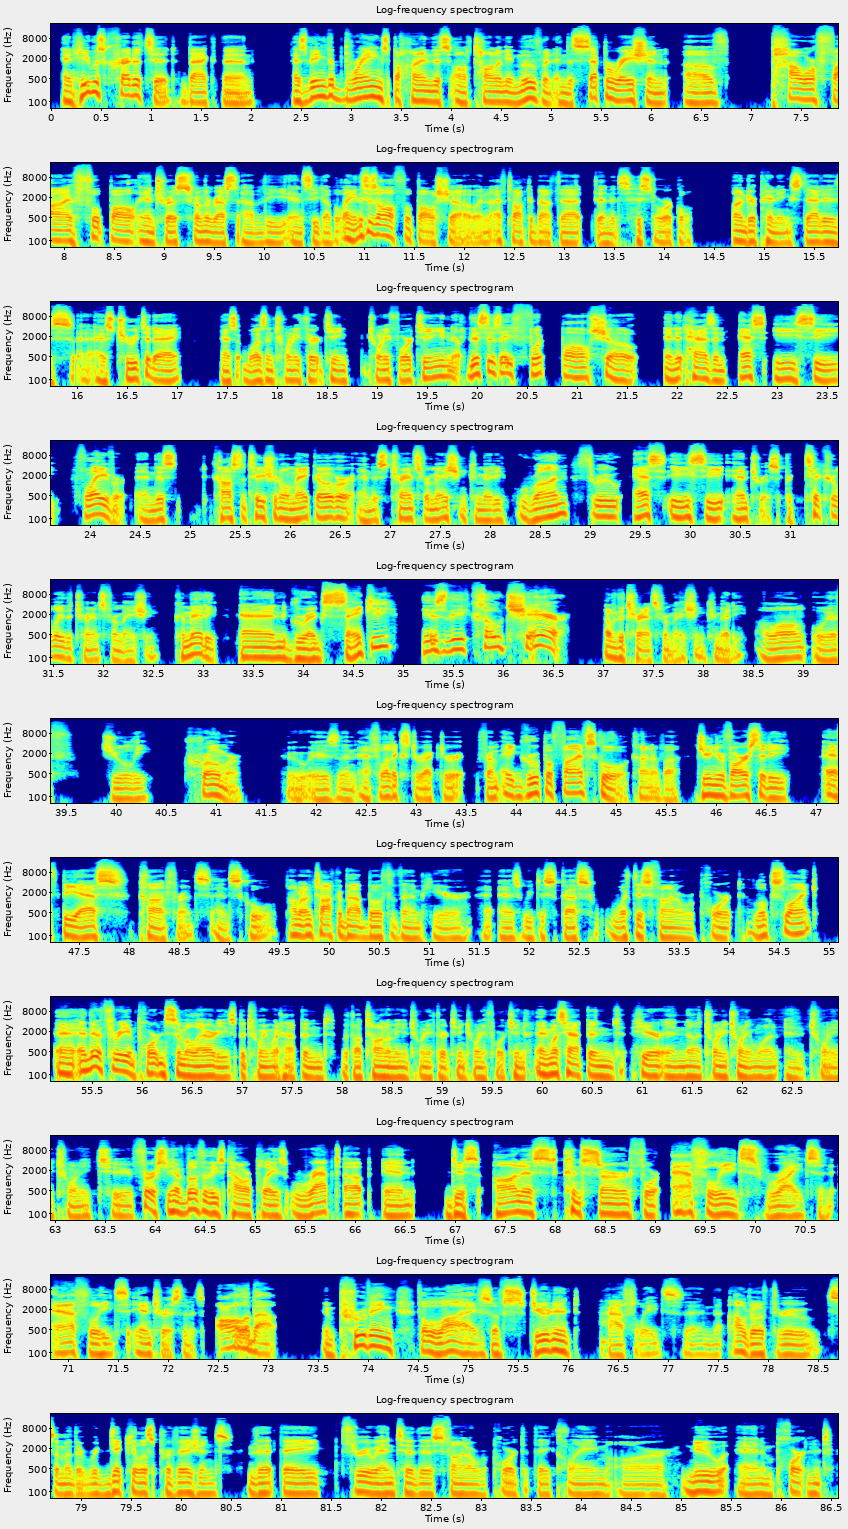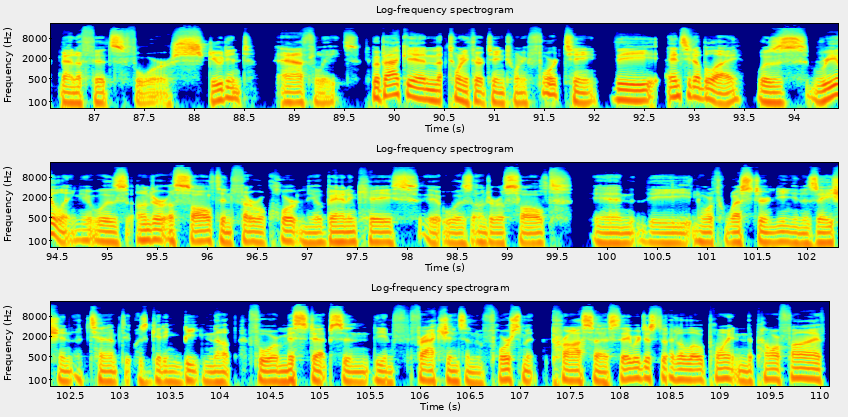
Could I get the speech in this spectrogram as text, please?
And he was credited back then as being the brains behind this autonomy movement and the separation of Power Five football interests from the rest of the NCAA. And this is all a football show, and I've talked about that and its historical underpinnings. That is uh, as true today as it was in 2013, 2014. This is a football show, and it has an SEC flavor. And this constitutional makeover and this transformation committee run through SEC interests, particularly the transformation committee. And Greg Sankey is the co chair of the transformation committee, along with Julie Cromer, who is an athletics director from a group of five school, kind of a junior varsity FBS conference and school. I'm going to talk about both of them here as we discuss what this final report looks like and, there are three important similarities between what happened with autonomy in 2013, 2014, and what's happened here in uh, 2021 and 2022. First, you have both of these power plays wrapped up in dishonest concern for athletes' rights and athletes' interests. And it's all about improving the lives of student athletes. And I'll go through some of the ridiculous provisions that they threw into this final report that they claim are new and important benefits for student athletes. But back in 2013, 2014, the NCAA was reeling. It was under assault in federal court in the O'Bannon case. It was under assault in the Northwestern unionization attempt. It was getting beaten up for missteps in the infractions and enforcement process. They were just at a low point, and the Power Five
